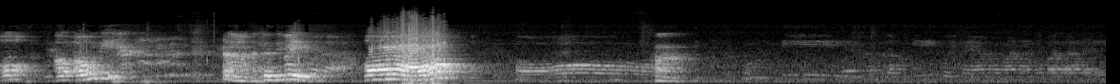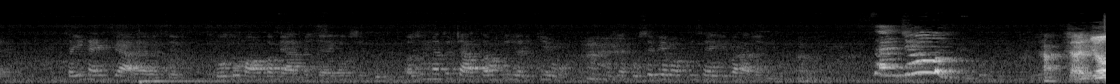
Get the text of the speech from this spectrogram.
ओ आओ आओ भी। हाँ, संदीप भाई। ओ चाहता हूँ कि लड़की हो मुझे- उसे भी हम अपनी सहेली बना लेंगे। संजू! हाँ, संजू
